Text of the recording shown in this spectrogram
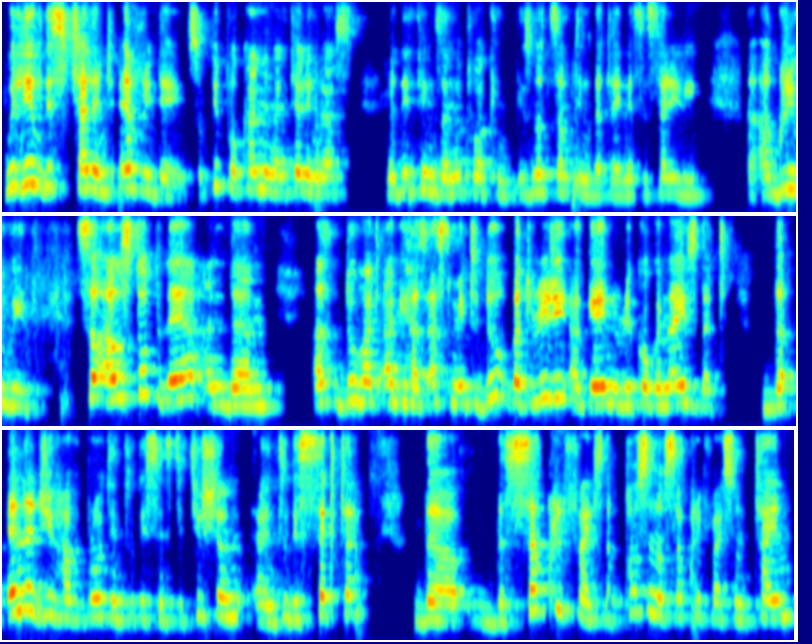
We live this challenge every day. So people coming and telling us that these things are not working is not something that I necessarily uh, agree with. So I'll stop there and um, do what Aggie has asked me to do, but really again, recognize that the energy you have brought into this institution and to this sector, the, the sacrifice, the personal sacrifice on time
